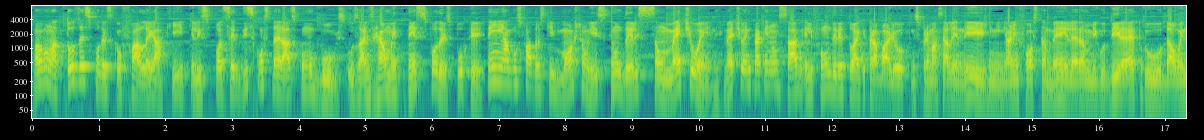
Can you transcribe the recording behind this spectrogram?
Mas vamos lá, todos esses poderes que eu falei aqui, eles podem ser desconsiderados como bugs. Os aliens realmente têm esses poderes. Por quê? Tem alguns fatores que mostram isso, e um deles são Matt Wayne. Matt Wayne, para quem não sabe, ele foi um diretor aí que trabalhou em Supremacia Alienígena, em Alien Force também, ele era amigo direto do da Wayne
